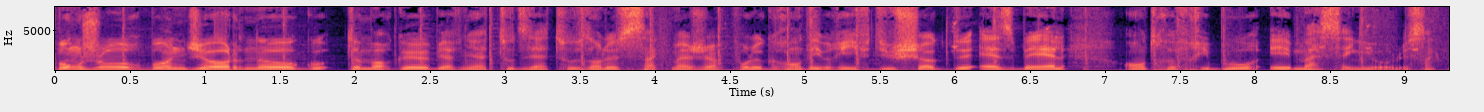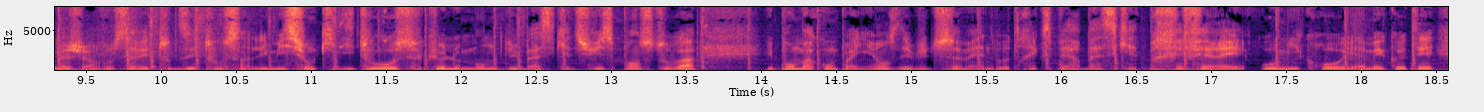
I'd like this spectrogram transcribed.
Bonjour, buongiorno, good morgue, bienvenue à toutes et à tous dans le 5 majeur pour le grand débrief du choc de SBL entre Fribourg et Massagno. Le 5 majeur, vous le savez toutes et tous, hein, l'émission qui dit tout haut ce que le monde du basket suisse pense tout bas. Et pour m'accompagner en ce début de semaine, votre expert basket préféré au micro et à mes côtés,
